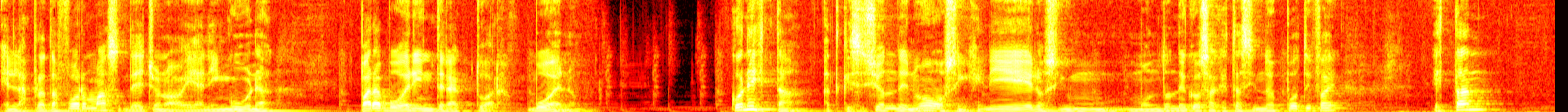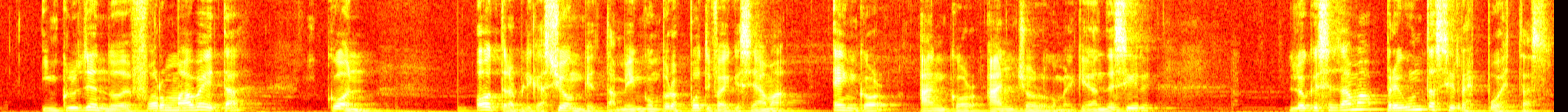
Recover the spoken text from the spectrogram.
en las plataformas, de hecho no había ninguna, para poder interactuar. Bueno, con esta adquisición de nuevos ingenieros y un montón de cosas que está haciendo Spotify, están incluyendo de forma beta con otra aplicación que también compró Spotify que se llama Anchor, Anchor, Anchor, como le quieran decir, lo que se llama preguntas y respuestas.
